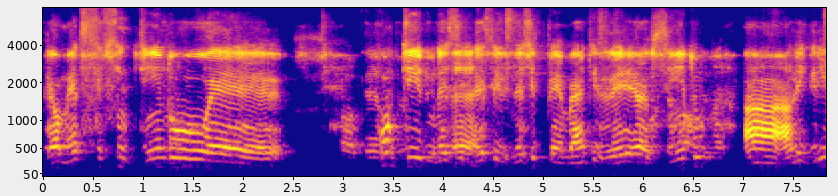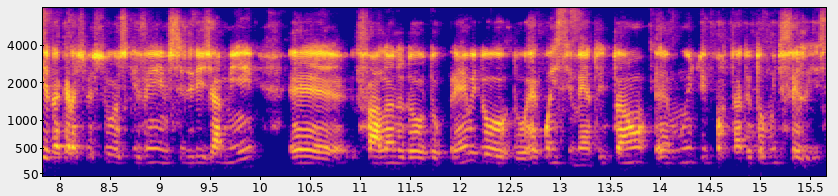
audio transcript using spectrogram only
realmente se sentindo é, contido nesse, é. nesse, nesse prêmio. A gente vê, eu sinto a alegria daquelas pessoas que vêm se dirigir a mim, é, falando do, do prêmio e do, do reconhecimento. Então, é muito importante, eu estou muito feliz.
